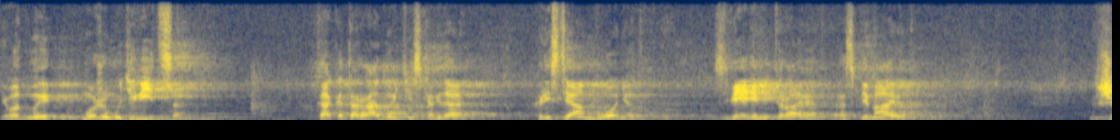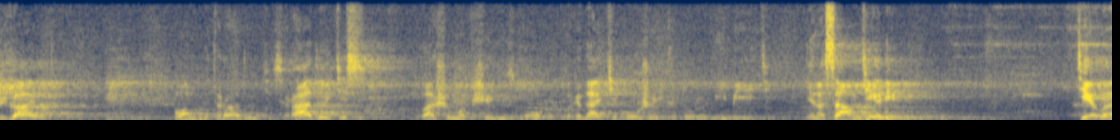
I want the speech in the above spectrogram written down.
И вот мы можем удивиться, как это радуйтесь, когда христиан гонят, зверями травят, распинают, сжигают. Он говорит, радуйтесь, радуйтесь вашему общению с Богом, благодати Божией, которую вы имеете. И на самом деле Тело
